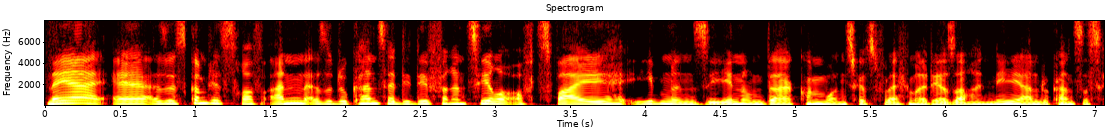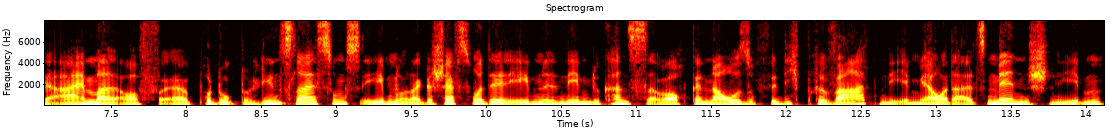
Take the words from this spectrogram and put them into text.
Naja, äh, also es kommt jetzt drauf an, also du kannst ja die Differenzierung auf zwei Ebenen sehen und da können wir uns jetzt vielleicht mal der Sache nähern. Du kannst es ja einmal auf äh, Produkt- und Dienstleistungsebene oder Geschäftsmodellebene nehmen, du kannst es aber auch genauso für dich privat nehmen, ja, oder als Mensch nehmen,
